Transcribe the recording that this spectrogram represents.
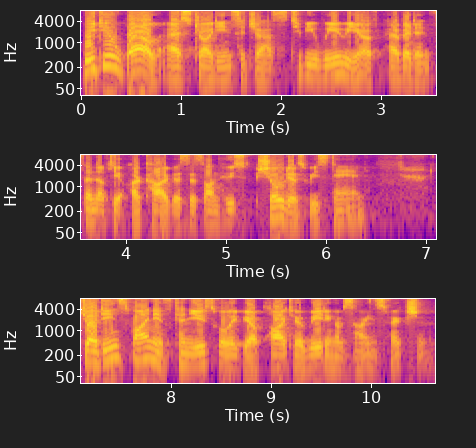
We do well, as Jardine suggests, to be weary of evidence and of the archivists on whose shoulders we stand. Jardine's findings can usefully be applied to a reading of science fiction.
